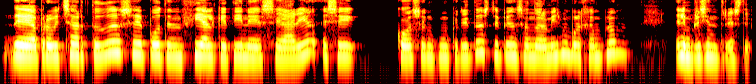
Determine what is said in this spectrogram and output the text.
de aprovechar todo ese potencial que tiene ese área, ese cosa en concreto. Estoy pensando ahora mismo, por ejemplo, en la impresión 3D.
